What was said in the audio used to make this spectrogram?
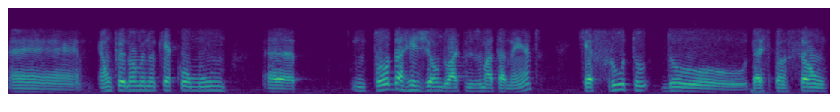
É, é um fenômeno que é comum é, em toda a região do Arco do Desmatamento, que é fruto do, da expansão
